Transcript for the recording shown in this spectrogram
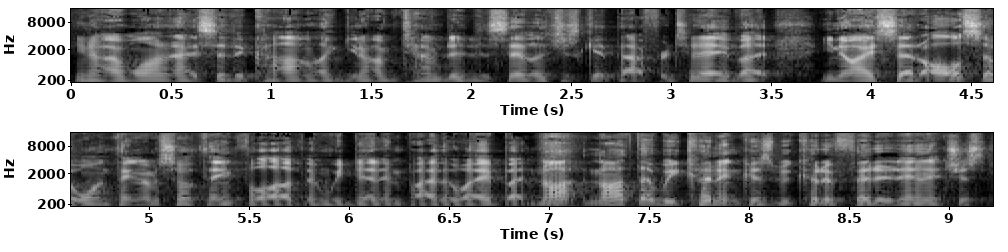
you know I want it I said to Com like you know I'm tempted to say let's just get that for today. But you know I said also one thing I'm so thankful of and we didn't by the way but not not that we couldn't because we could have fit it in. It's just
